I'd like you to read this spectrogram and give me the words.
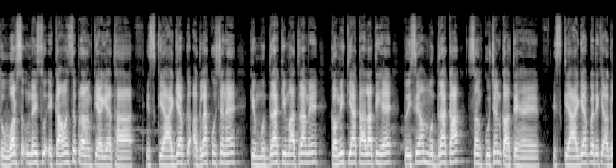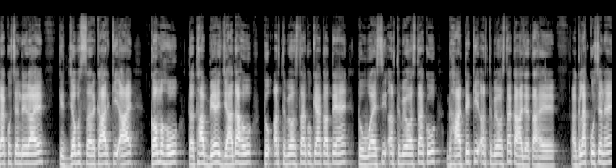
तो वर्ष उन्नीस सौ इक्यावन से प्रारंभ किया गया था। इसके आगे आपका अगला क्वेश्चन है कि मुद्रा की मात्रा में कमी क्या कहलाती है तो इसे हम मुद्रा का संकुचन कहते हैं। इसके आगे आपका देखिए अगला क्वेश्चन दे रहा है कि जब सरकार की आय कम हो तथा व्यय ज़्यादा हो तो अर्थव्यवस्था को क्या कहते हैं तो वैसी अर्थव्यवस्था को घाटे की अर्थव्यवस्था कहा जाता है। अगला क्वेश्चन है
